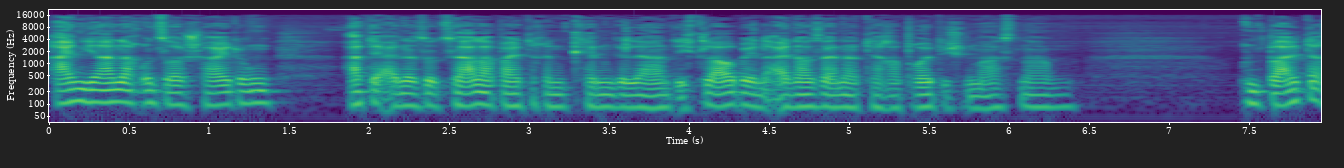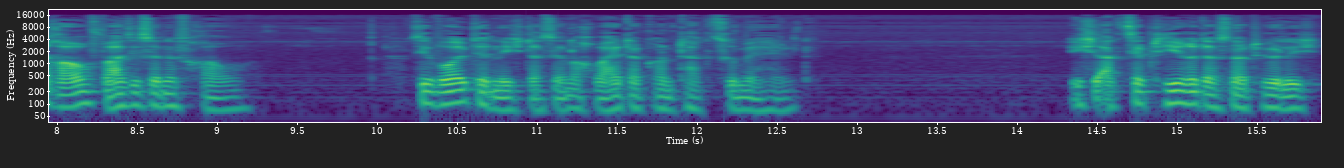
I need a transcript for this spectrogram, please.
Ein Jahr nach unserer Scheidung hat er eine Sozialarbeiterin kennengelernt, ich glaube in einer seiner therapeutischen Maßnahmen. Und bald darauf war sie seine Frau. Sie wollte nicht, dass er noch weiter Kontakt zu mir hält. Ich akzeptiere das natürlich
